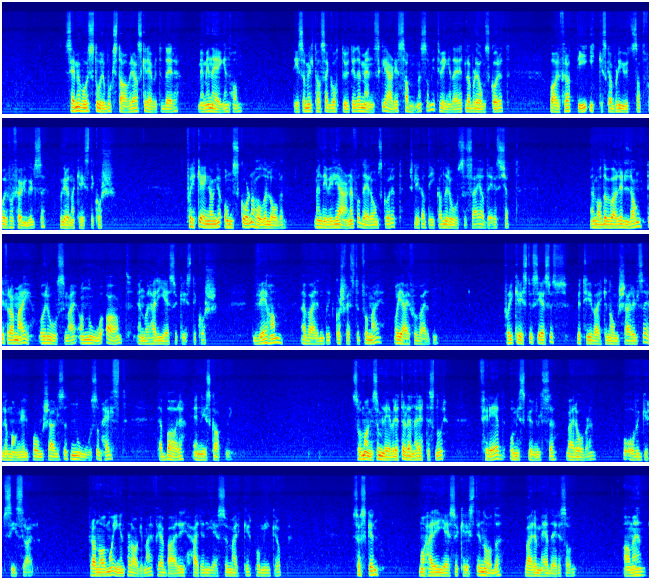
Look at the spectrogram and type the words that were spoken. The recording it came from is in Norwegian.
Se med hvor store bokstaver jeg har skrevet til dere, med min egen hånd. De som vil ta seg godt ut i det menneskelige, er de samme som vil tvinge dere til å bli omskåret, bare for at de ikke skal bli utsatt for forfølgelse på grunn av Kristi kors. For ikke engang de omskårne holder loven, men de vil gjerne få dere omskåret, slik at de kan rose seg av deres kjøtt. Men må det være langt ifra meg å rose meg av noe annet enn vår Herre Jesu Kristi kors. Ved ham er verden blitt korsfestet for meg, og jeg for verden. For i Kristus Jesus betyr verken omskjærelse eller mangel på omskjærelse noe som helst. Det er bare en ny skapning. Så mange som lever etter denne rettesnor, fred og miskunnelse være over dem, og over Guds Israel. Fra nå må ingen plage meg, for jeg bærer Herren Jesu merker på min kropp. Søsken, må Herre Jesu Kristi nåde være med deres ånd. Amen.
